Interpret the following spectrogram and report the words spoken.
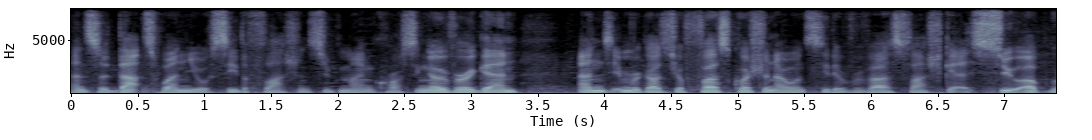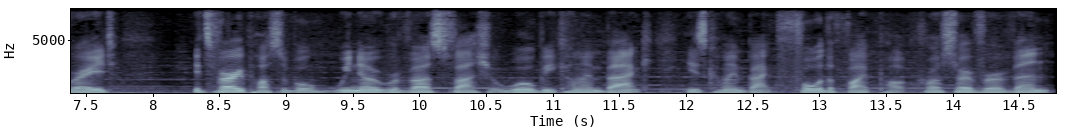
And so that's when you'll see the Flash and Superman crossing over again. And in regards to your first question, I want to see the Reverse Flash get a suit upgrade. It's very possible. We know Reverse Flash will be coming back. He's coming back for the five part crossover event.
